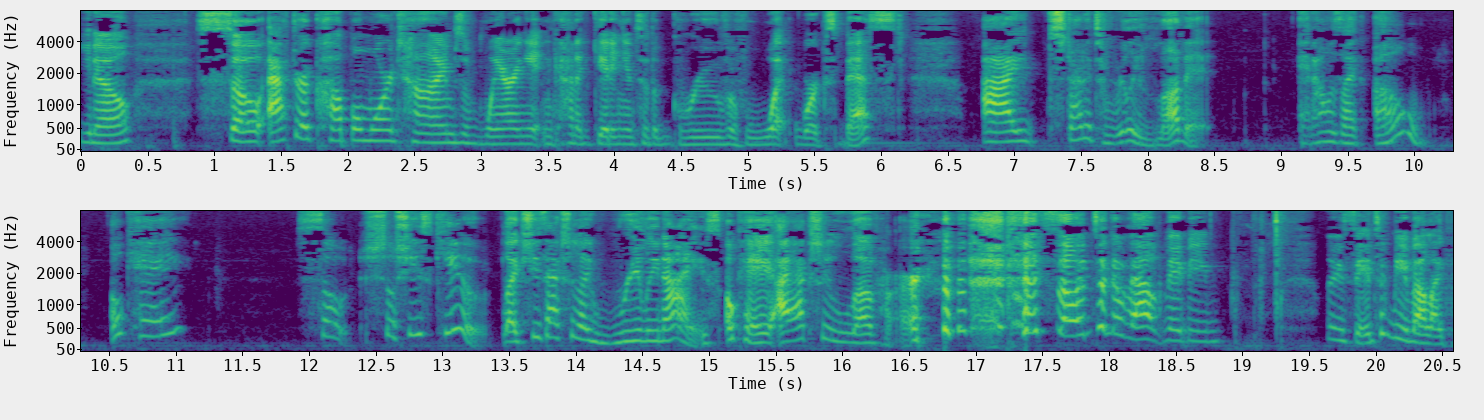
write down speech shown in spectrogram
you know? So after a couple more times of wearing it and kind of getting into the groove of what works best, I started to really love it. And I was like, oh, okay. So, so she's cute. Like she's actually like really nice. Okay. I actually love her. so it took about maybe, let me see, it took me about like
